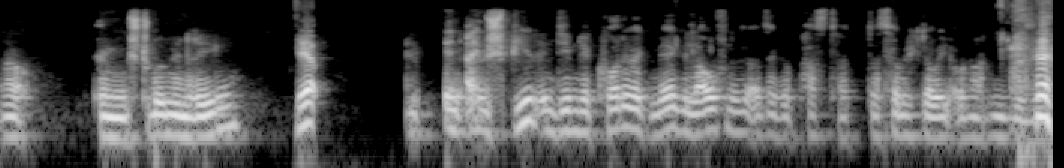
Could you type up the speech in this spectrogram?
Ja, im strömenden Regen. Ja. In einem Spiel, in dem der Quarterback mehr gelaufen ist, als er gepasst hat. Das habe ich, glaube ich, auch noch nie gesehen.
